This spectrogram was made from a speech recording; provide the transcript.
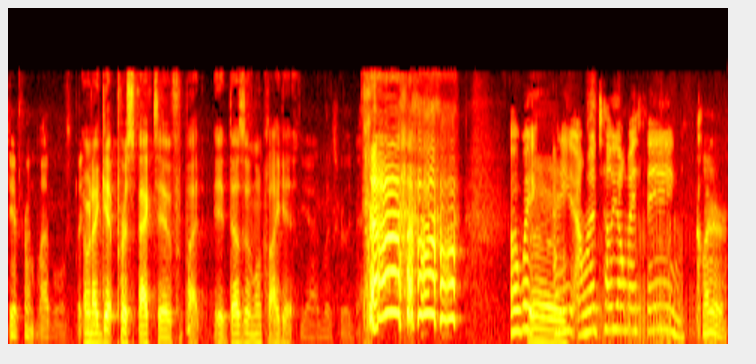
different levels, but I mean, I get perspective, but it doesn't look like it. yeah, it looks really bad. oh wait, Oh. I need. I want to tell y'all my thing. Claire,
